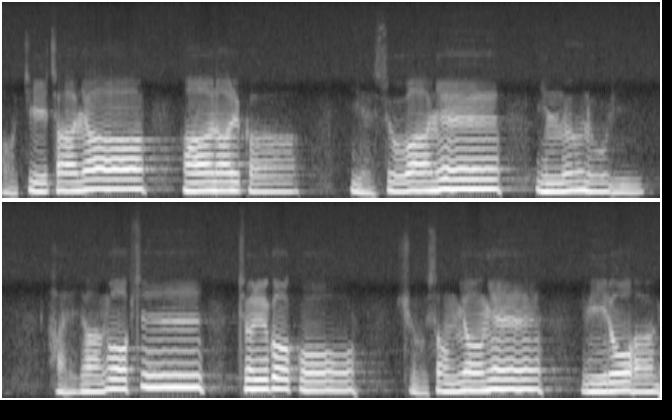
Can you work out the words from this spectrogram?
어찌 찬양 안 할까? 예수 안에 있는 우리 한량 없이 즐겁고 주 성령의 위로함이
